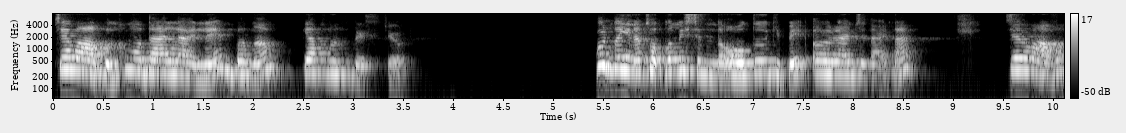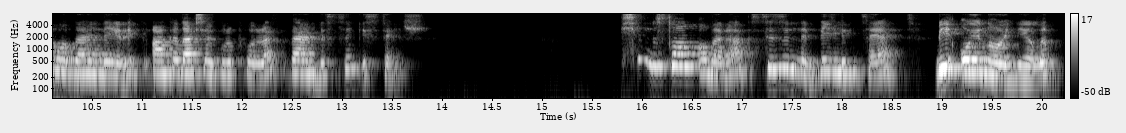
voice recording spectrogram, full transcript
cevabını modellerle bana yapmanızı istiyorum. Burada yine toplama işleminde olduğu gibi öğrencilerden cevabı modelleyerek arkadaşlar grup olarak vermesi istenir. Şimdi son olarak sizinle birlikte bir oyun oynayalım.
